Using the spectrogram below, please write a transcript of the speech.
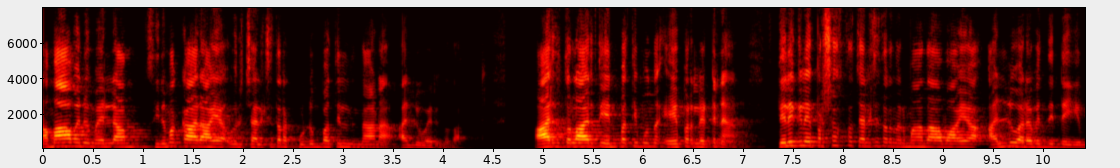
അമ്മാവനും എല്ലാം സിനിമക്കാരായ ഒരു ചലച്ചിത്ര കുടുംബത്തിൽ നിന്നാണ് അല്ലു വരുന്നത്. ആയിരത്തി തൊള്ളായിരത്തി എൺപത്തി മൂന്ന് ഏപ്രിൽ എട്ടിന് തെലുങ്കിലെ പ്രശസ്ത ചലച്ചിത്ര നിർമ്മാതാവായ അല്ലു അരവിന്ദിന്റെയും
